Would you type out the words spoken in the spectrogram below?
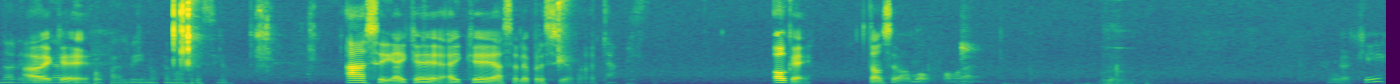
No le A ver tenía qué- tiempo para el vino que me ofreció. Ah, sí, hay que, hay que hacerle presión. Chaples. Ok, entonces vamos, vamos a ver. Aquí.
